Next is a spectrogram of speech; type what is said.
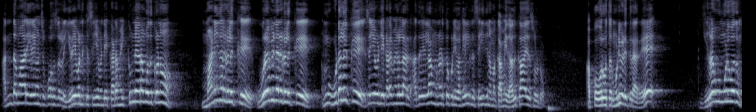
அந்த மாதிரி இறைவன் போக சொல்ல இறைவனுக்கு செய்ய வேண்டிய கடமைக்கும் நேரம் ஒதுக்கணும். மனிதர்களுக்கு உறவினர்களுக்கு உடலுக்கு செய்ய வேண்டிய கடமைகள்லாம் இருக்கு. அதையெல்லாம் உணர்த்தக்கூடிய வகையில் இந்த செய்தி நமக்கு அமையுது. அதுக்காக இதை சொல்றோம். அப்போ ஒருத்தர் முடிவெடுக்கிறாரு. இரவு முழுவதும்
